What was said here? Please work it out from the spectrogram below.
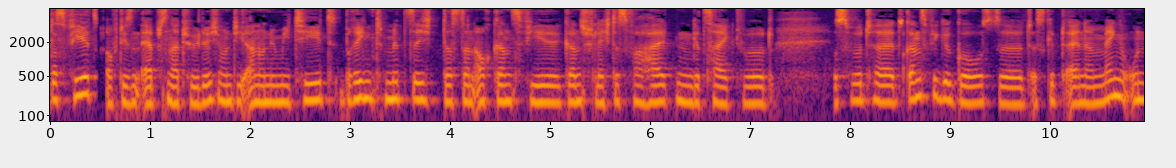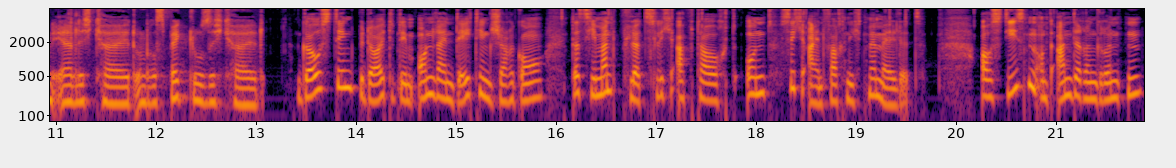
das fehlt auf diesen Apps natürlich und die Anonymität bringt mit sich, dass dann auch ganz viel ganz schlechtes Verhalten gezeigt wird. Es wird halt ganz viel geghostet, es gibt eine Menge Unehrlichkeit und Respektlosigkeit. Ghosting bedeutet im Online-Dating-Jargon, dass jemand plötzlich abtaucht und sich einfach nicht mehr meldet. Aus diesen und anderen Gründen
